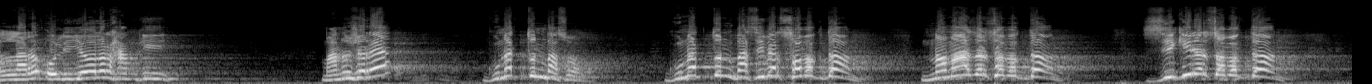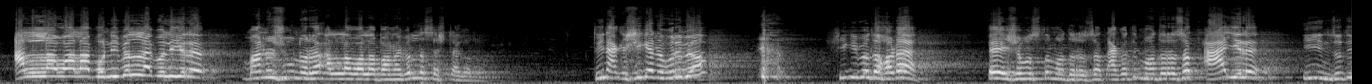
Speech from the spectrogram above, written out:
আল্লাহর অলিয়লর হাম কি মানুষরে গুণাত্তুন বাসন, গুণাত্তুন বাসিবের সবক দন, নমাজের সবক দন, জিকিরের সবক দন। আল্লাহওয়ালা বনি বেল্লা বলি রে মানুষ উনরে আল্লাহওয়ালা বানাই বেললে চেষ্টা করো। তুই আগে শিখে নবরিব শিখিব তো হঠাৎ এই সমস্ত মদরসাত, আগতে মদরসাত আই রে ইন যদি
